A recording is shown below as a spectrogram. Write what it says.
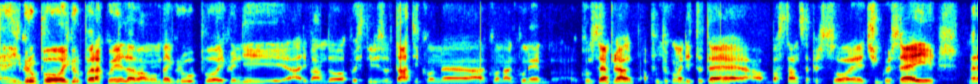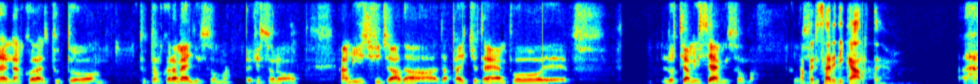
eh, il, gruppo, il, gruppo, era quello, avevamo un bel gruppo e quindi arrivando a questi risultati con, eh, con alcune, con sempre appunto come hai detto te, abbastanza persone, 5-6, rende ancora il tutto, tutto ancora meglio, insomma, perché sono amici già da, da parecchio tempo e lottiamo insieme, insomma. Avversari di carte. Ah,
